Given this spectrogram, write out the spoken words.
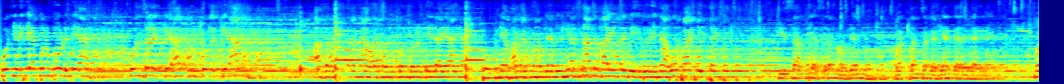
कोण निडव्या कोण गोडव्या कोण जळक्या कोण टोळक्या असा नावाचा कोण लोळकेला या कोकण्या भागात मावल्यानं ह्या सात बाईचं वेगवेगळी नावं पाठीत ही साथी असरा मावल्यानं भक्तांचं कल्याण करायला लागल्या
